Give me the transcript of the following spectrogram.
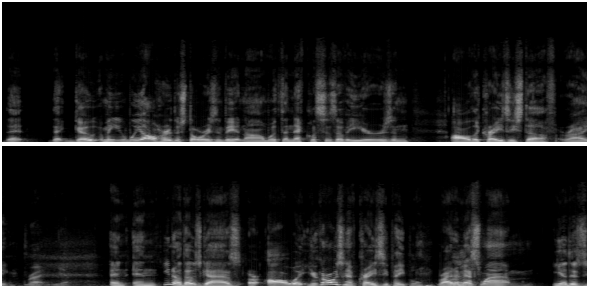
that that go I mean we all heard the stories in Vietnam with the necklaces of ears and all the crazy stuff, right? Right. Yeah. And and you know those guys are always you're always gonna have crazy people, right? And that's why you know there's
